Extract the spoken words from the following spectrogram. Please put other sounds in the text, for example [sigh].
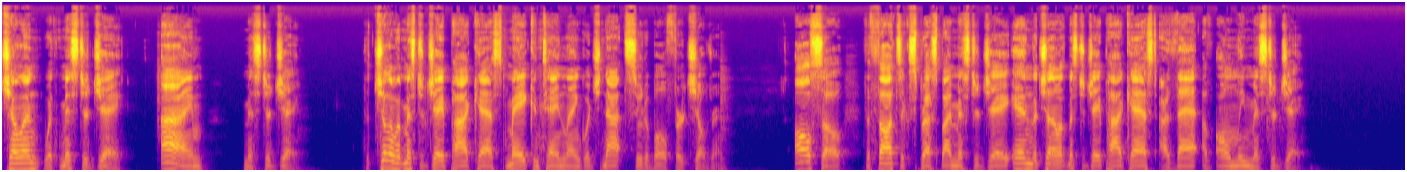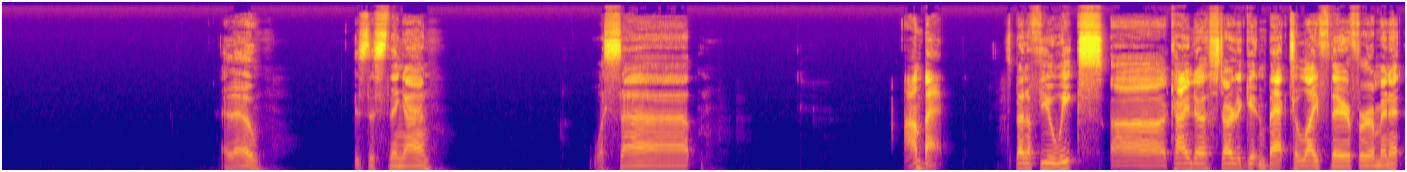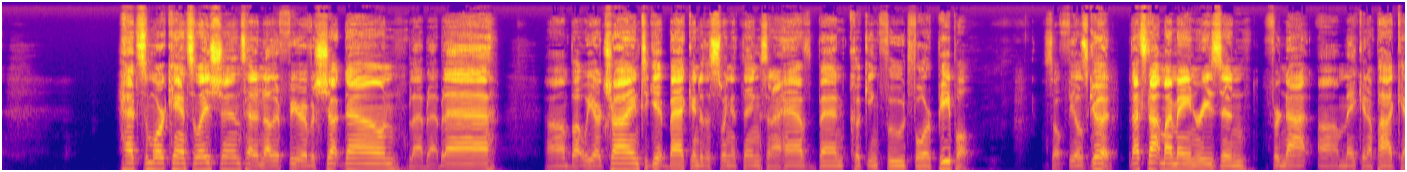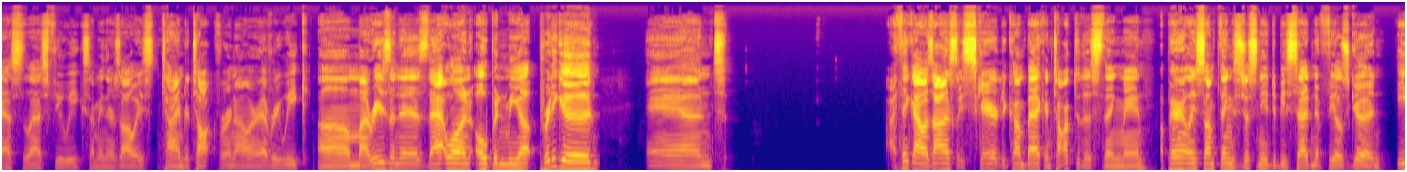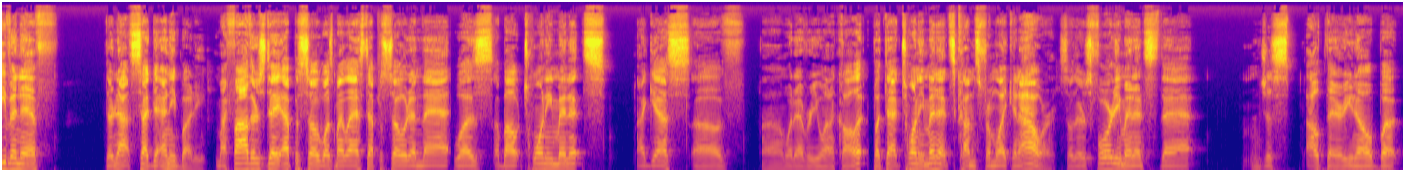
Chillin' with Mr. J. I'm Mr. J. The Chillin' with Mr. J podcast may contain language not suitable for children. Also, the thoughts expressed by Mr. J in the Chillin' with Mr. J podcast are that of only Mr. J. Hello? Is this thing on? What's up? I'm back. Been a few weeks. Uh, kind of started getting back to life there for a minute. Had some more cancellations, had another fear of a shutdown, blah, blah, blah. Um, but we are trying to get back into the swing of things, and I have been cooking food for people. So it feels good. That's not my main reason for not um, making a podcast the last few weeks. I mean, there's always time to talk for an hour every week. Um, my reason is that one opened me up pretty good, and I think I was honestly scared to come back and talk to this thing, man. Apparently, some things just need to be said, and it feels good, even if they're not said to anybody. My Father's Day episode was my last episode, and that was about 20 minutes, I guess, of uh, whatever you want to call it. But that 20 minutes comes from like an hour. So there's 40 minutes that just out there, you know, but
